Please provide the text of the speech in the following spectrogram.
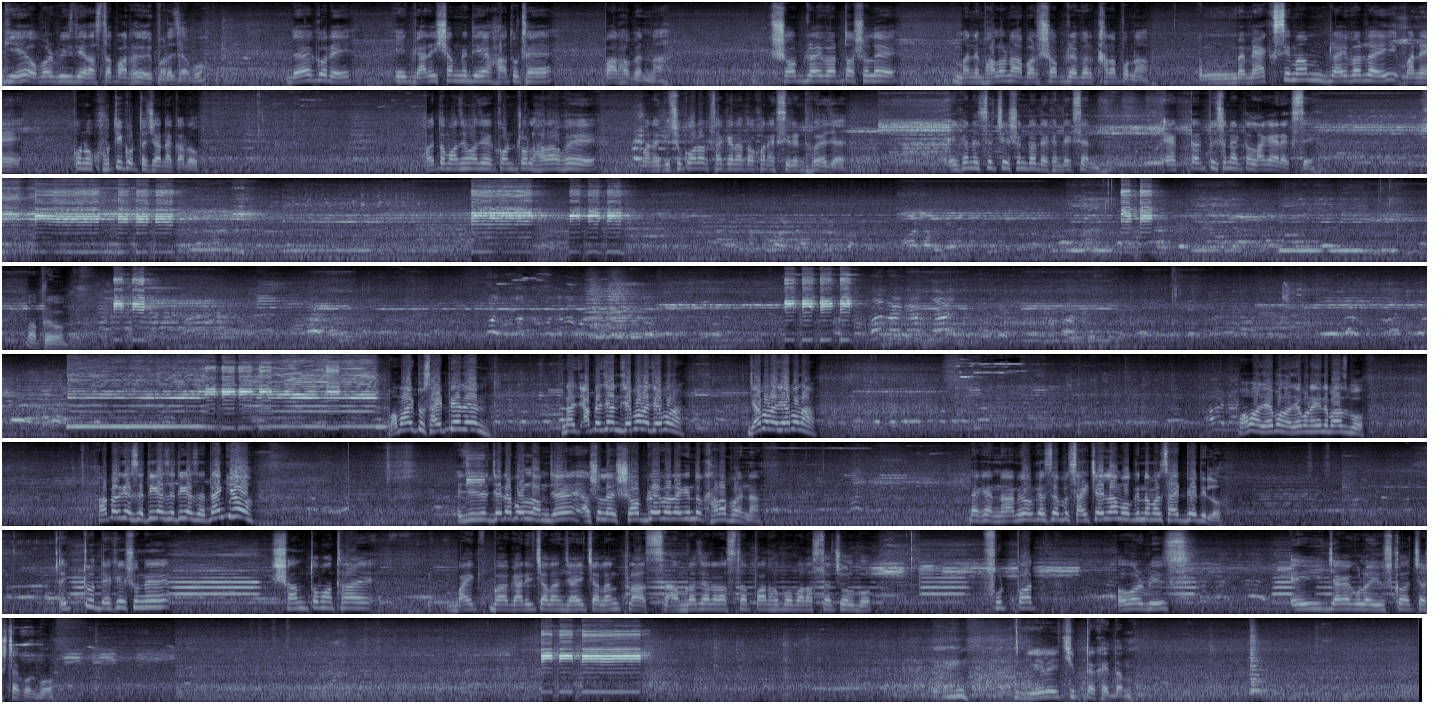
গিয়ে ওভারব্রিজ দিয়ে রাস্তা পার হয়ে ওই পারে যাব। দয়া করে এই গাড়ির সামনে দিয়ে হাত উঠে পার হবেন না। সব ড্রাইভার তো আসলে মানে ভালো না, আবার সব ড্রাইভার খারাপও না। ম্যাক্সিমাম ড্রাইভাররাই মানে কোনো ক্ষতি করতে চায় না কারও। হয়তো মাঝে মাঝে কন্ট্রোল হারা হয়ে মানে কিছু করার থাকে না, তখন অ্যাক্সিডেন্ট হয়ে যায়। এখানে সিচুয়েশনটা দেখেন, দেখছেন? একটার পিছনে একটা লাগায় রাখছে। বাপরে বাপ। মামা, একটু সাইড দিয়ে দেন। না, আপনি যান, যাব না যাব না। যাব না যাব না। মামা, যাব না যাব না, এখানে বাঁচবো। আপনার কাছে, ঠিক আছে ঠিক আছে। থ্যাংক ইউ এই যে যেটা বললাম যে, আসলে সব ড্রাইভাররা কিন্তু খারাপ হয় না। দেখেন, আমি ওর কাছে সাইড চাইলাম, ও কিন্তু আমার সাইড দিয়ে দিল। একটু দেখে শুনে শান্ত মাথায় বাইক বা গাড়ি চালান, যাই চালান প্লাস আমরা যারা রাস্তা পার হব বা রাস্তায় চলবো ফুটপাথ ওভারব্রিজ এই জায়গাগুলো ইউজ করার চেষ্টা করব। গেলেই চিপটা খাইতাম।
